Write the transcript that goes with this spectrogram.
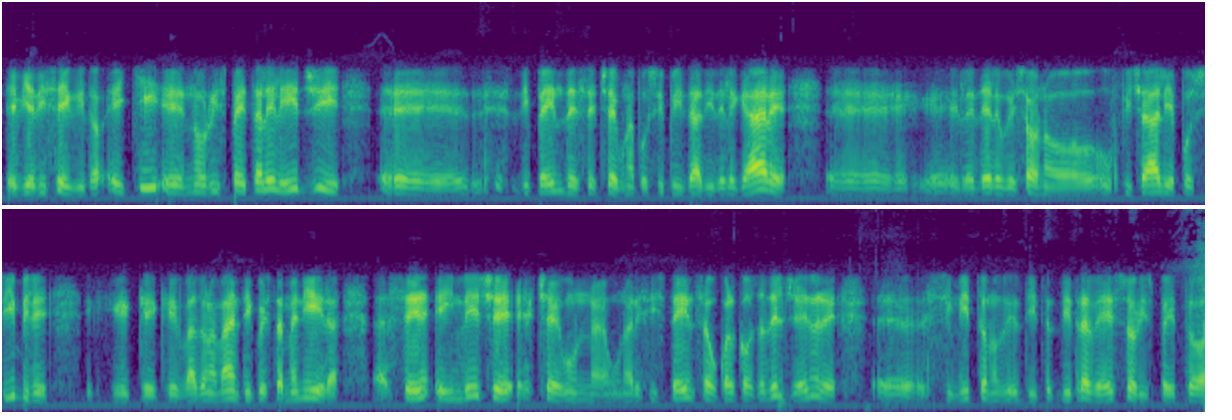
e via di seguito. E chi eh, non rispetta le leggi eh, dipende se c'è una possibilità di delegare, eh, le deleghe sono ufficiali e possibili che, che, che vadano avanti in questa maniera, eh, se invece c'è un, una resistenza o qualcosa del genere eh, si mettono di, di, di, traverso rispetto a...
